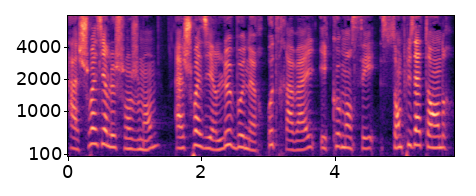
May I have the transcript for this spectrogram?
à choisir le changement, à choisir le bonheur au travail et commencer sans plus attendre.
